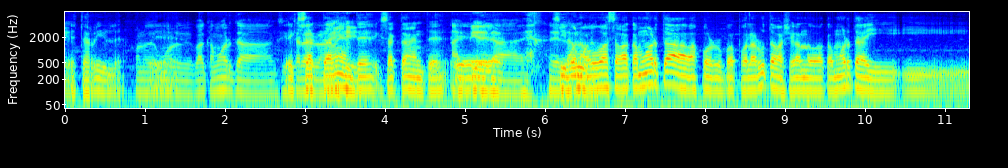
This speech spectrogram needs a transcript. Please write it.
sí. Es terrible. Con lo de Eh, muer- vaca muerta. exactamente, ahí exactamente. Al pie de Eh, la. Sí, bueno, vos vas a Vaca Muerta, vas por, vas por la ruta, vas llegando a Vaca Muerta y, y,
